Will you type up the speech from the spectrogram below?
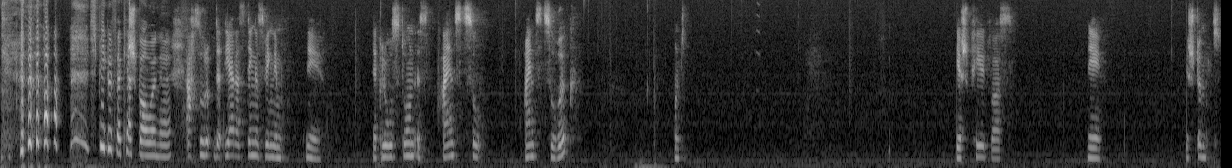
Spiegelverkehrt bauen, ne? Ach so, ja, das Ding ist wegen dem. Nee. Der Glowstone ist 1 zu 1 zurück. Und. Hier fehlt was. Nee. Hier stimmt.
